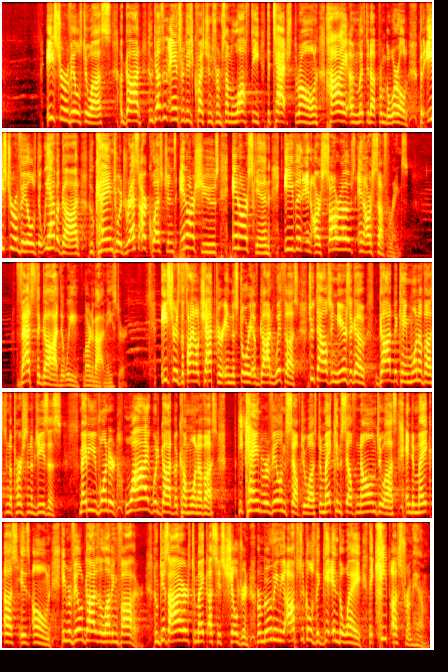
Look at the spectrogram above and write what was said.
Easter reveals to us a God who doesn't answer these questions from some lofty, detached throne, high and lifted up from the world, but Easter reveals that we have a God who came to address our questions in our shoes, in our skin, even in our sorrows and our sufferings. That's the God that we learn about in Easter. Easter is the final chapter in the story of God with us. 2,000 years ago, God became one of us in the person of Jesus. Maybe you've wondered, why would God become one of us? He came to reveal himself to us, to make himself known to us, and to make us his own. He revealed God as a loving father who desires to make us his children, removing the obstacles that get in the way, that keep us from him.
